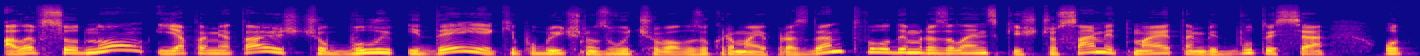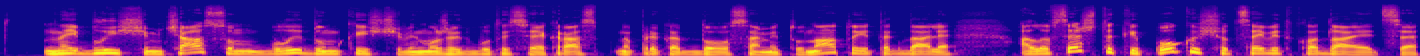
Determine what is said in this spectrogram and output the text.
Але все одно я пам'ятаю, що були ідеї, які публічно озвучував, зокрема, і президент Володимир Зеленський, що саміт має там відбутися от найближчим часом. Були думки, що він може відбутися якраз, наприклад, до саміту НАТО і так далі. Але все ж таки, поки що це відкладається.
